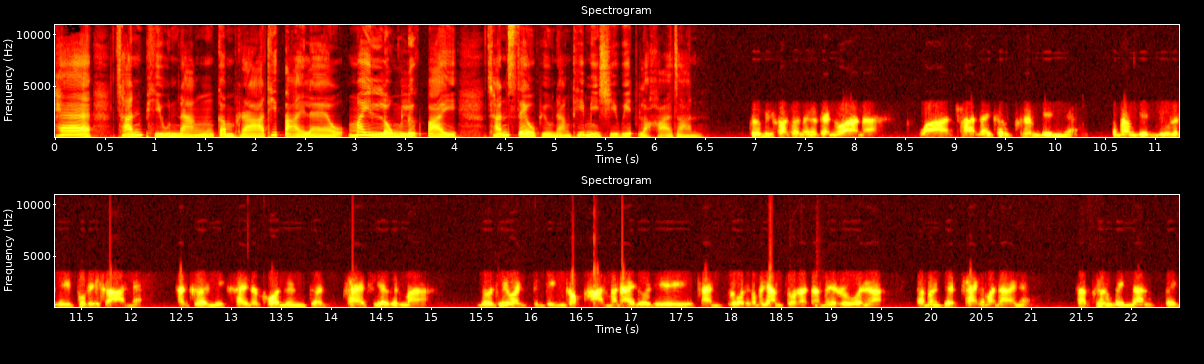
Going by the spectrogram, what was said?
แค่ชั้นผิวหนังกำพร้าที่ตายแล้ว ไม่ลงลึกไปชั้นเซลล์ผิวหนังที่มีชีวิตเหรอคะอาจารย์ คือมีข้อเสนอกันว่านะ ว่าถ้าในเครื่องเครื่องบินเนี่ยกำลังบินอยู่แล้วมีผู้โดยสารเนี่ย ถ้าเกิดมีใครสักคนหนึ่งเกิดแพร่เชื้อขึ้นมา โดยที่ว่าจริงๆเขาผ่านมาได้โดยที่การตรวจเขาพยายามตรวจแล้วแต่ไม่รู้นะแต่มันเกิดแพร่ขึ้นมาได้เนี่ย ถ้าเครื่องบินนั้นติด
